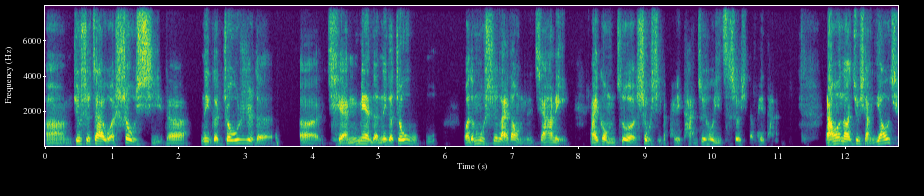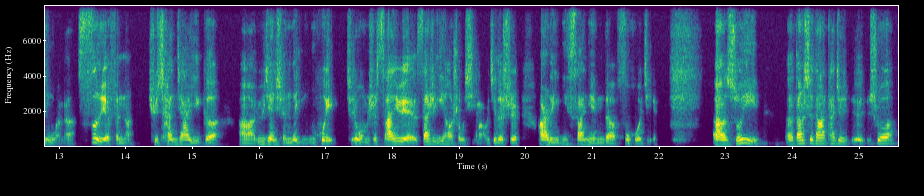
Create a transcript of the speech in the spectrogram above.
嗯，就是在我受洗的那个周日的呃前面的那个周五，我的牧师来到我们的家里来给我们做受洗的陪谈，最后一次受洗的陪谈。然后呢，就想邀请我呢，四月份呢去参加一个啊、遇见神的营会。其实我们是三月三十一号受洗嘛，我记得是二零一三年的复活节。呃，所以呃当时呢，他就呃说，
